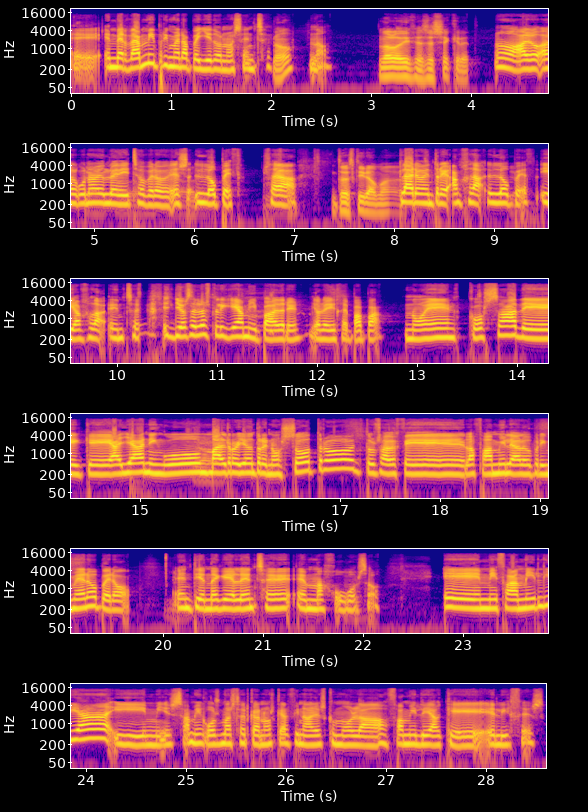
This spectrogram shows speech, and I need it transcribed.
Eh, en verdad mi primer apellido no es Enche. ¿no? No. No lo dices, es secret. No, al- alguna vez lo he dicho, pero es López. O sea, Entonces tira más. claro, entre Ángela López y Ángela Enche. Yo se lo expliqué a mi padre. Yo le dije, papá, no es cosa de que haya ningún mal rollo entre nosotros. Tú sabes que la familia es lo primero, pero entiende que el Enche es más jugoso. Eh, mi familia y mis amigos más cercanos, que al final es como la familia que eliges.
